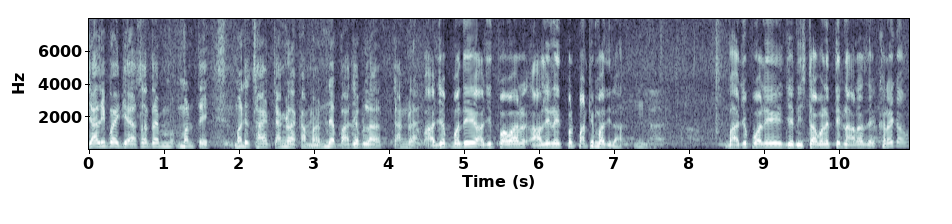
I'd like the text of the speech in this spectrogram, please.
झाली पाहिजे असं ते म्हणते. म्हणजे चांगला काम आहे. म्हणजे भाजपला चांगला भाजपमध्ये अजित पवार आले नाहीत पण पाठिंबा दिला. भाजपवाले जे निष्ठावान आहेत ते नाराज आहे. खरं आहे का हो?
